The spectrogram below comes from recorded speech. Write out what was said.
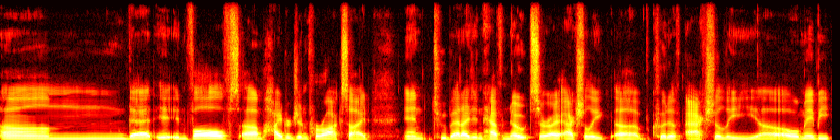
um, that involves um, hydrogen peroxide. And too bad I didn't have notes, or I actually uh, could have actually uh, oh maybe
